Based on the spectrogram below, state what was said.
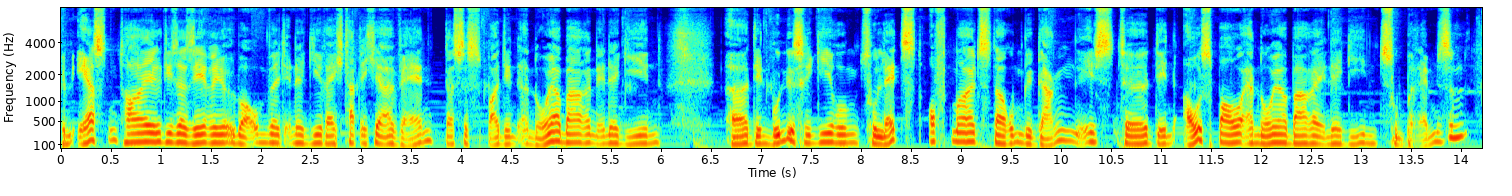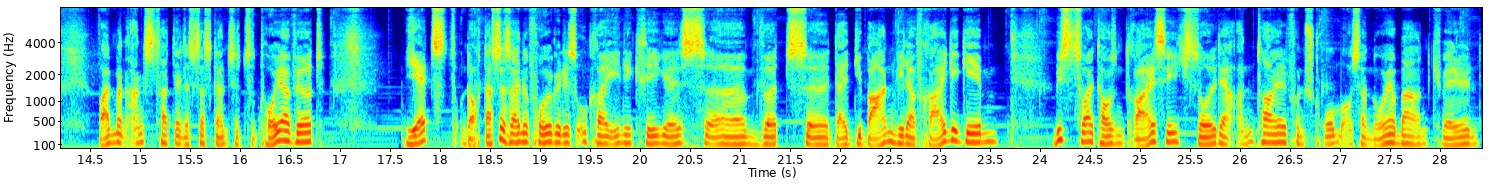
Im ersten Teil dieser Serie über Umweltenergierecht hatte ich ja erwähnt, dass es bei den erneuerbaren Energien äh, den Bundesregierungen zuletzt oftmals darum gegangen ist, äh, den Ausbau erneuerbarer Energien zu bremsen, weil man Angst hatte, dass das Ganze zu teuer wird. Jetzt, und auch das ist eine Folge des Ukraine-Krieges, äh, wird äh, die Bahn wieder freigegeben. Bis 2030 soll der Anteil von Strom aus erneuerbaren Quellen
